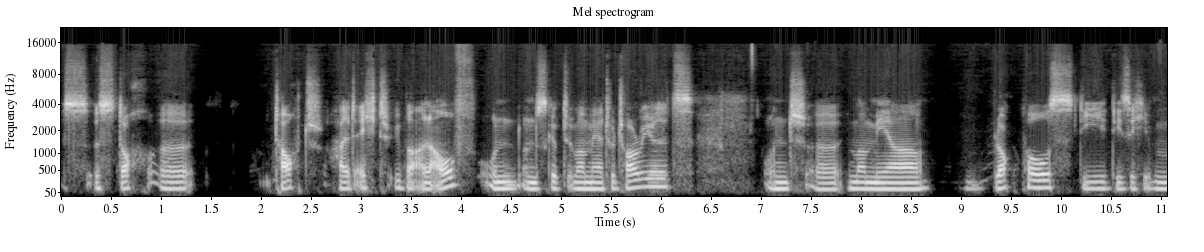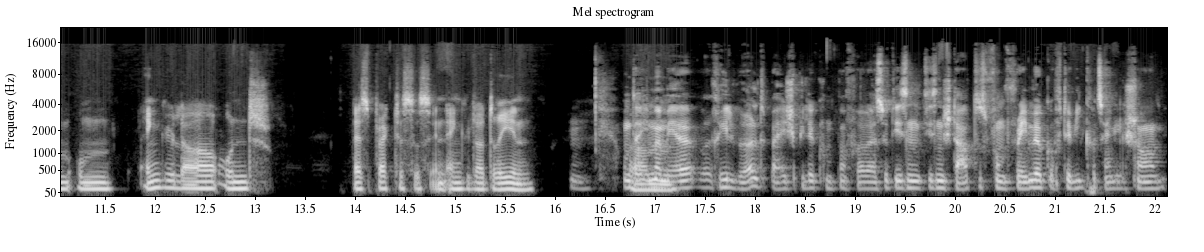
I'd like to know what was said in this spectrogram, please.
es ist doch, äh, taucht halt echt überall auf und, und es gibt immer mehr Tutorials und äh, immer mehr Blogposts, die, die sich eben um Angular und Best Practices in Angular drehen. Hm. Und da ähm, immer mehr Real-World-Beispiele kommt man vor, also diesen, diesen Status vom Framework of the Week hat eigentlich schon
